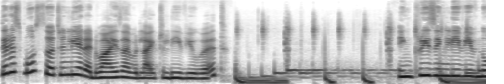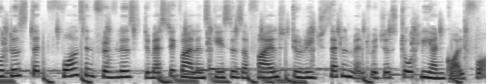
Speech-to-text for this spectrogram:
There is most certainly an advice I would like to leave you with. Increasingly, we've noticed that false and frivolous domestic violence cases are filed to reach settlement, which is totally uncalled for.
